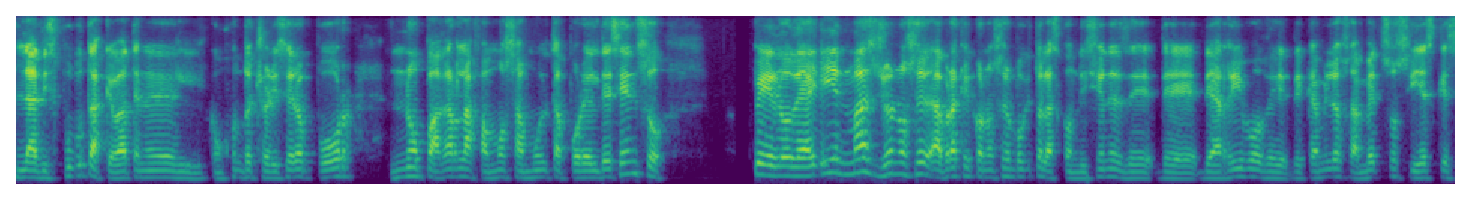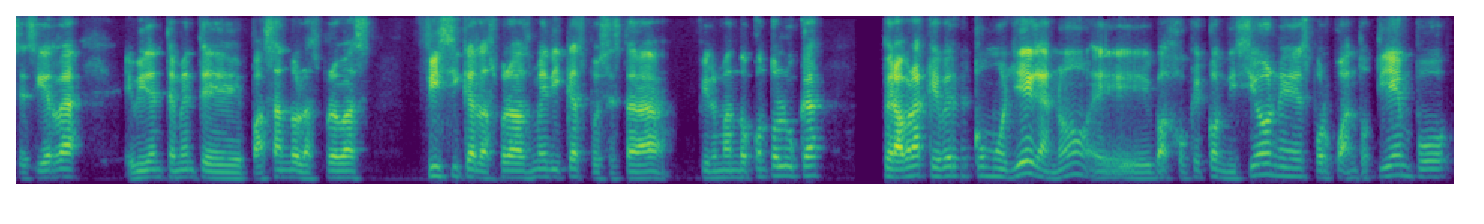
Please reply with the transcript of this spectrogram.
la disputa que va a tener el conjunto choricero por no pagar la famosa multa por el descenso. Pero de ahí en más, yo no sé, habrá que conocer un poquito las condiciones de, de, arribo de, de, Camilo Zambetso si es que se cierra, evidentemente pasando las pruebas físicas, las pruebas médicas, pues estará firmando con Toluca, pero habrá que ver cómo llega, ¿no? Eh, bajo qué condiciones, por cuánto tiempo,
